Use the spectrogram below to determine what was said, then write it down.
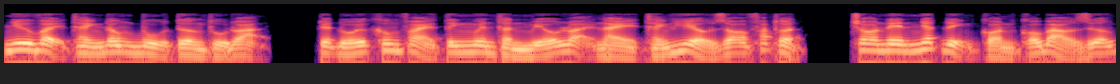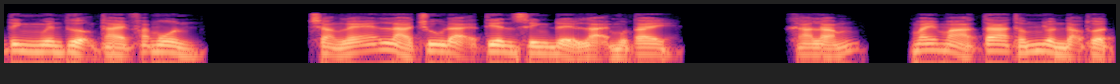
Như vậy thành đông bù tường thủ đoạn tuyệt đối không phải tinh nguyên thần miếu loại này thánh hiểu rõ pháp thuật cho nên nhất định còn có bảo dưỡng tinh nguyên thượng thai pháp môn. Chẳng lẽ là chu đại tiên sinh để lại một tay? Khá lắm may mà ta thấm nhuần đạo thuật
